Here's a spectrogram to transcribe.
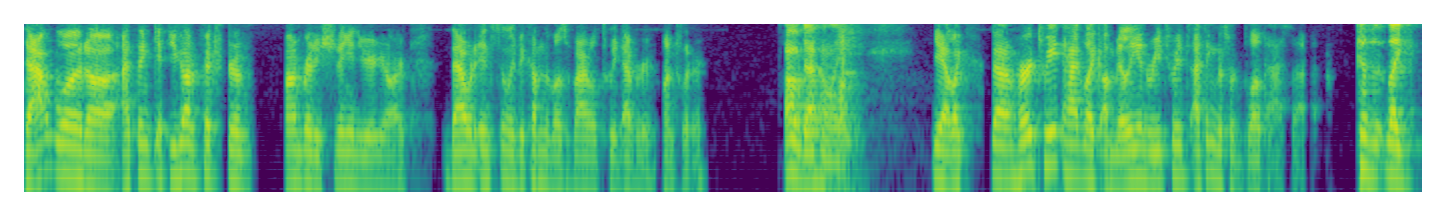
That would uh I think if you got a picture of Tom Brady shitting into your yard, that would instantly become the most viral tweet ever on Twitter. oh, definitely. Yeah, like the her tweet had like a million retweets. I think this would blow past that. Because like,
